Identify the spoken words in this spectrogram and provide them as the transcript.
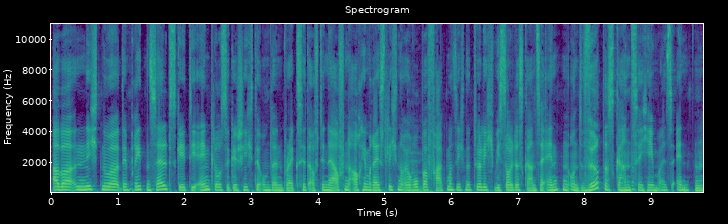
Aber nicht nur den Briten selbst geht die endlose Geschichte um den Brexit auf die Nerven. Auch im restlichen Europa fragt man sich natürlich, wie soll das Ganze enden und wird das Ganze jemals enden?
